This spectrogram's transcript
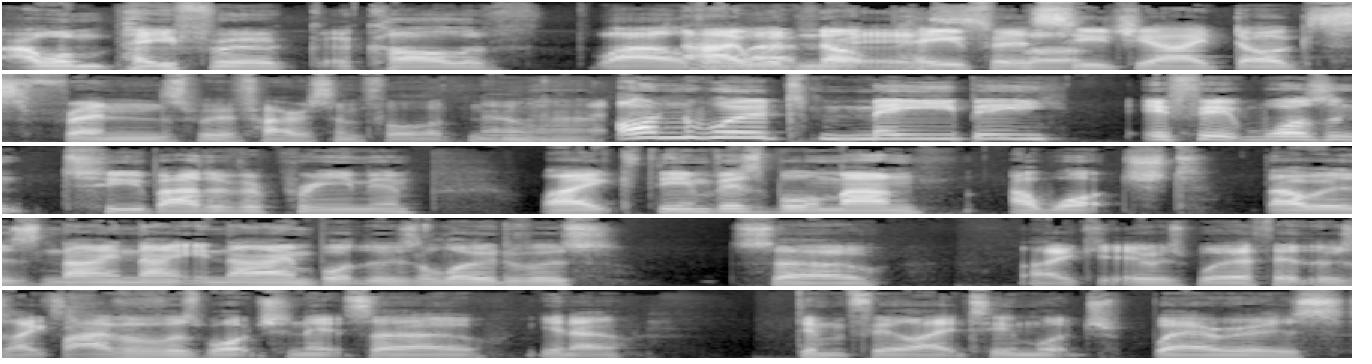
I wouldn't pay for a, a Call of Wild. I would not pay is, for but- CGI dogs friends with Harrison Ford. No. Onward, maybe if it wasn't too bad of a premium. Like the Invisible Man, I watched. That was nine ninety nine, but there was a load of us, so like it was worth it. There was like five of us watching it, so you know, didn't feel like too much. Whereas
